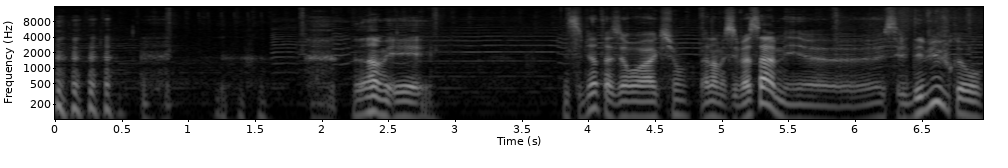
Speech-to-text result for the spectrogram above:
non mais... mais c'est bien, t'as zéro réaction. Ah non mais c'est pas ça, mais euh, c'est le début frérot.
